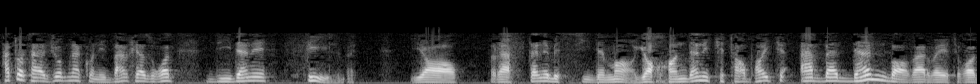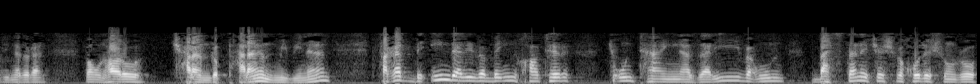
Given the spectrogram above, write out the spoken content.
حتی تعجب نکنید برخی از اوقات دیدن فیلم یا رفتن به سینما یا خواندن کتاب هایی که ابدا باور و اعتقادی ندارن و اونها رو چرند و پرند می‌بینن فقط به این دلیل و به این خاطر که اون تنگ نظری و اون بستن چشم خودشون رو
